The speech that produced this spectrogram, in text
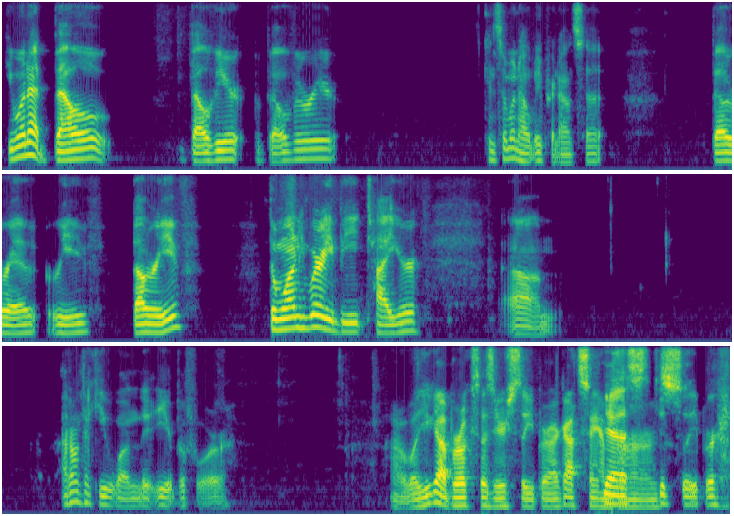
He won at Bell, Belvedere, Belvedere. Can someone help me pronounce that? Belrive, Reeve, Bellerive, the one where he beat Tiger. Um, I don't think he won the year before. Oh, well, you got Brooks as your sleeper. I got Sam Yes, Burns. good sleeper.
